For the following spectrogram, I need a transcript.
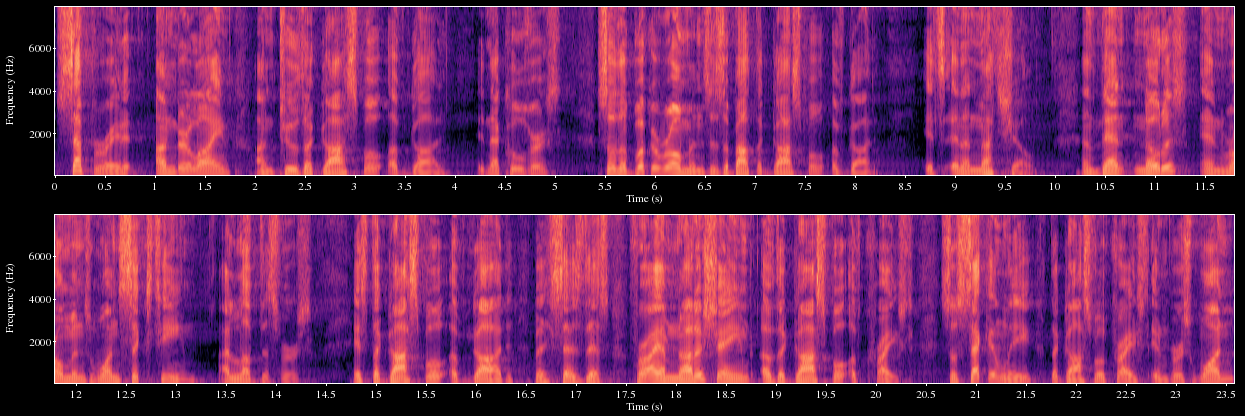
separated, underlined unto the gospel of God. Isn't that cool verse? So the book of Romans is about the gospel of God. It's in a nutshell. And then notice in Romans 1:16, I love this verse. It's the gospel of God, but it says this, "For I am not ashamed of the gospel of Christ." So secondly, the gospel of Christ. In verse 1,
